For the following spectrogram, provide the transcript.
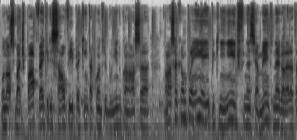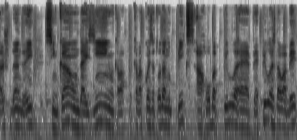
o nosso bate-papo, vai aquele salve aí para quem está contribuindo com a nossa, com a nossa campainha aí pequenininha de financiamento, né? A galera tá ajudando aí, cincão, dezinho, aquela, aquela coisa toda no pix, arroba pílula, é, é pílulas da UAB,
